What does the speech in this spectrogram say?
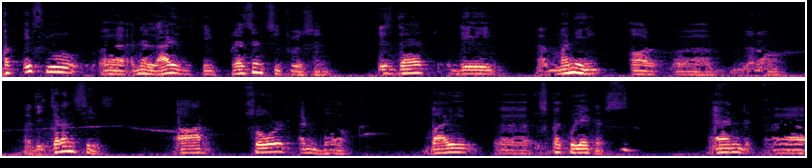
But if you analyze the present situation, is that the money or you know the currencies are sold and bought by uh, speculators, and uh,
